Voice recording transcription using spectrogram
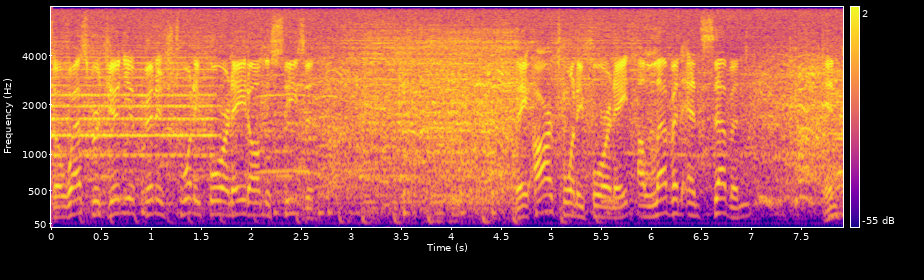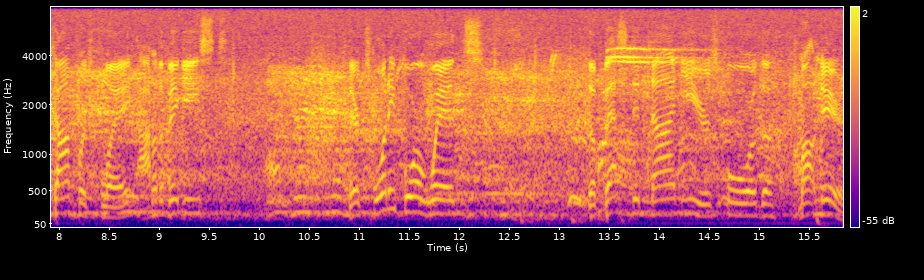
So West Virginia finished 24 and 8 on the season. They are 24 and 8, 11 and 7 in conference play out of the Big East. Their 24 wins, the best in nine years for the Mountaineers.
